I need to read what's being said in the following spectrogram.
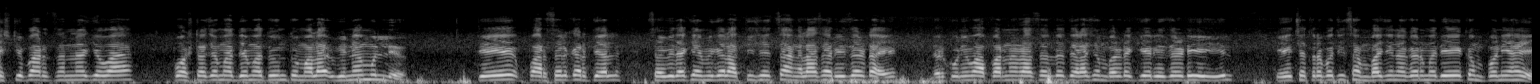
एस टी पार्सलनं किंवा पोस्टाच्या माध्यमातून तुम्हाला विनामूल्य ते पार्सल करतील. सविधा केमिकल अतिशय चांगला असा रिझल्ट आहे. जर कोणी वापरणार असेल तर त्याला शंभर टक्के रिझल्ट येईल. हे छत्रपती संभाजीनगरमध्ये कंपनी आहे.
